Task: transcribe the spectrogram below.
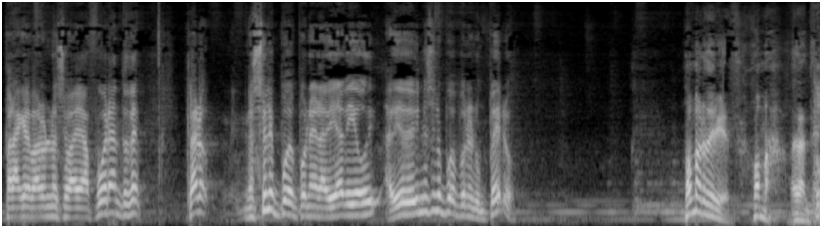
para que el balón no se vaya afuera. Entonces, claro, no se le puede poner a día de hoy, a día de hoy no se le puede poner un pero. Juanma Rodríguez, Juanma, adelante.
